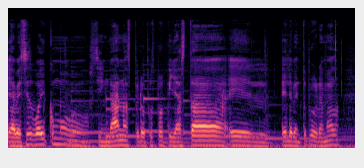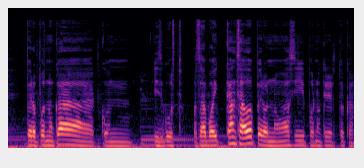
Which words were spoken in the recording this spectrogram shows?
Y a veces voy como sin ganas, pero pues porque ya está el, el evento programado. Pero pues nunca con disgusto. O sea, voy cansado, pero no así por no querer tocar.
